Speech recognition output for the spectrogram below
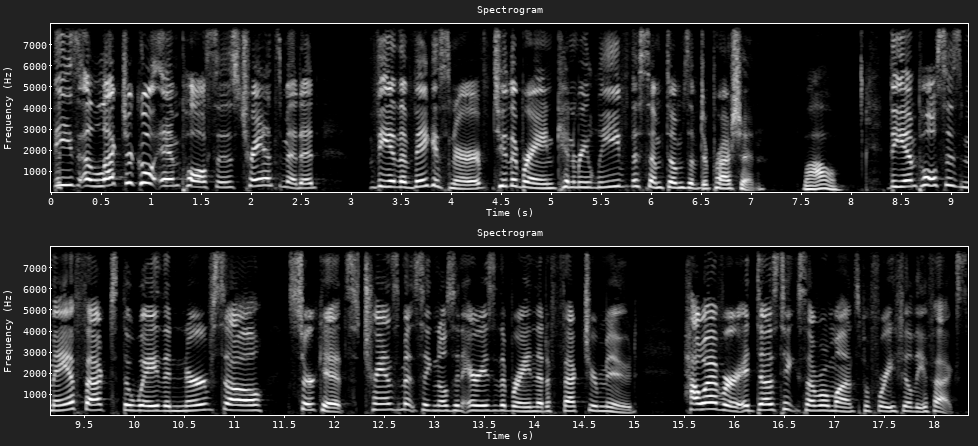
these electrical impulses transmitted via the vagus nerve to the brain can relieve the symptoms of depression. Wow. The impulses may affect the way the nerve cell circuits transmit signals in areas of the brain that affect your mood. However, it does take several months before you feel the effects.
